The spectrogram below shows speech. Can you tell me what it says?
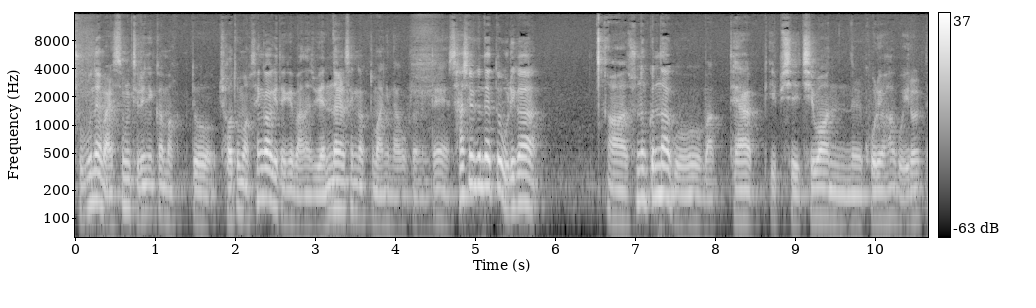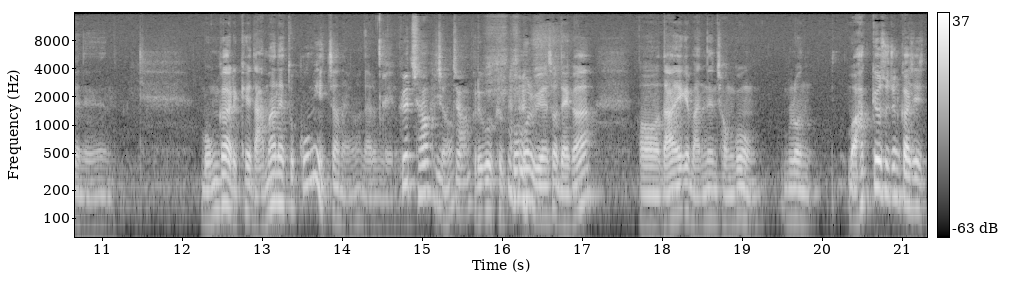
두 분의 말씀을 들으니까 막 또 저도 막 생각이 되게 많아지고 옛날 생각도 많이 나고 그러는데 사실 근데 또 우리가 아, 수능 끝나고 막 대학 입시 지원을 고려하고 이럴 때는 뭔가 이렇게 나만의 또 꿈이 있잖아요 나름대로 그렇죠 그죠? 있죠 그리고 그 꿈을 위해서 내가 어, 나에게 맞는 전공 물론 뭐 학교 수준까지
